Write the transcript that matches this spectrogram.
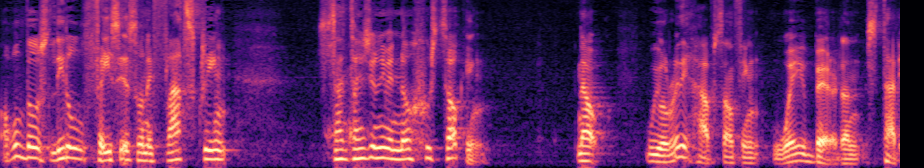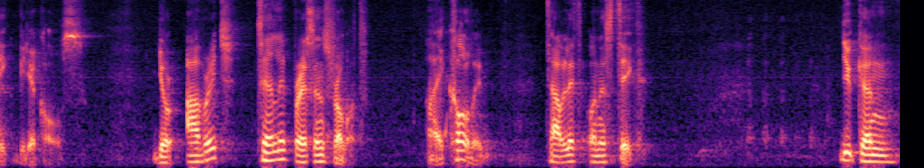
all those little faces on a flat screen, sometimes you don't even know who's talking. Now, we already have something way better than static video calls your average telepresence robot. I call it tablet on a stick you can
